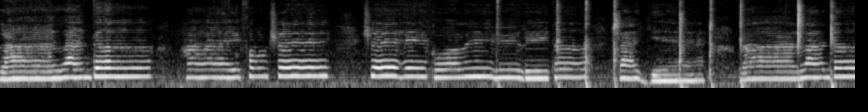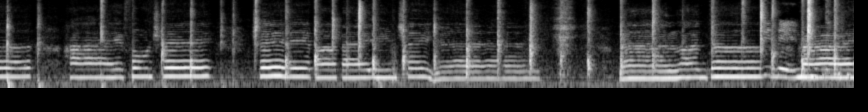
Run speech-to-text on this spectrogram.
蓝蓝的海风吹，吹过绿绿的山野。蓝蓝的海风吹，吹把白云吹远。蓝蓝的海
